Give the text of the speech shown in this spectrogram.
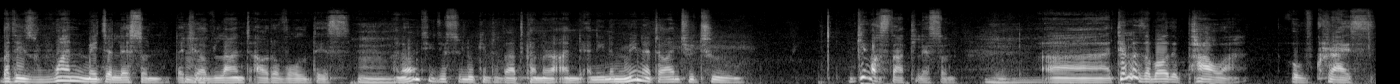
But there's one major lesson that you hmm. have learned out of all this. Hmm. And I want you just to look into that camera and, and in a minute I want you to give us that lesson. Hmm. Uh, tell us about the power of Christ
